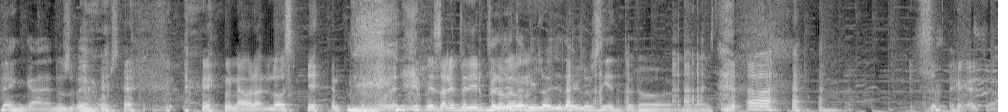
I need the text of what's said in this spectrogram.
Venga, nos vemos. Una hora, lo siento. Me, me sale pedir Yo, yo perdón. también lo, yo también lo siento, no, no era esto. Venga, chao.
